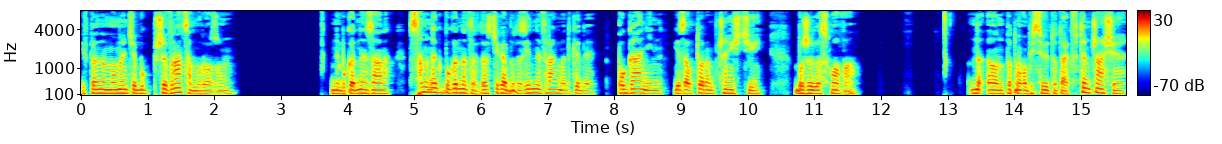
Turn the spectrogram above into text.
I w pewnym momencie Bóg przywraca mu rozum. Nebukadnezar sam Nebukadnezar, to jest ciekawe, bo to jest jeden fragment, kiedy poganin jest autorem części Bożego Słowa. On potem opisuje to tak. W tym czasie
